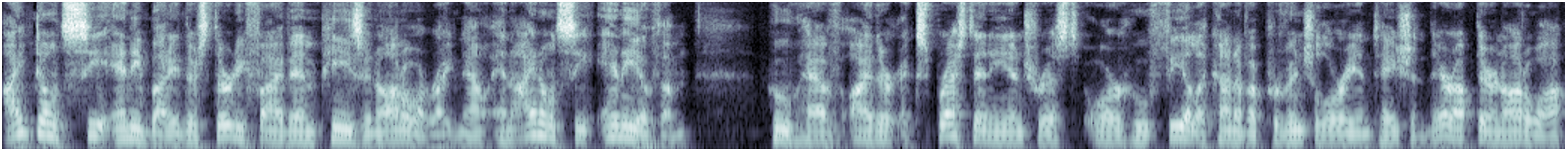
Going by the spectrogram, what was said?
I don't see anybody, there's 35 MPs in Ottawa right now, and I don't see any of them who have either expressed any interest or who feel a kind of a provincial orientation. They're up there in Ottawa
